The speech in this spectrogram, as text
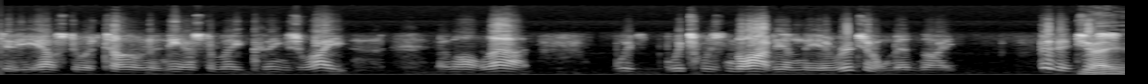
to he has to atone and he has to make things right and, and all that, which which was not in the original Midnight, but it just right.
